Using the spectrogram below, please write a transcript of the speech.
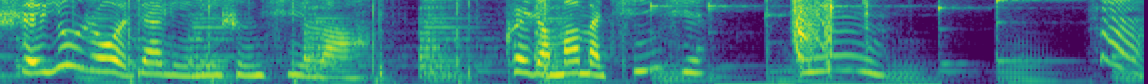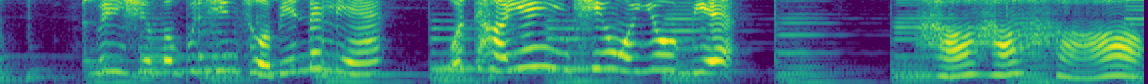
谁又惹我家玲玲生气了？快让妈妈亲亲。嗯，哼，为什么不亲左边的脸？我讨厌你亲我右边。好，好，好，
